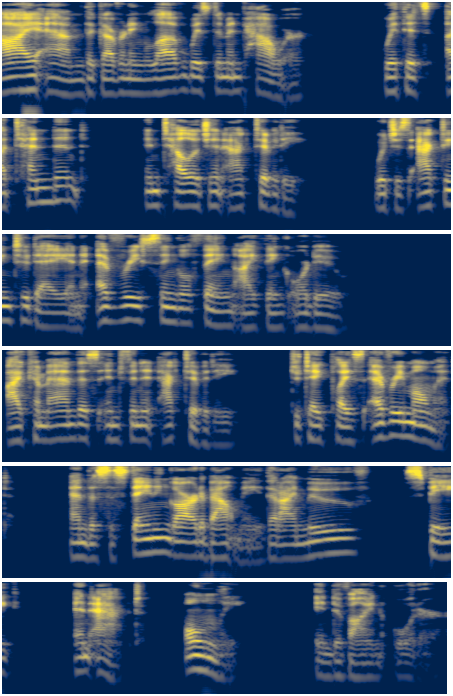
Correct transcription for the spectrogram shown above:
I am the governing love, wisdom, and power with its attendant intelligent activity, which is acting today in every single thing I think or do. I command this infinite activity to take place every moment and the sustaining guard about me that I move, speak, and act only in divine order.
